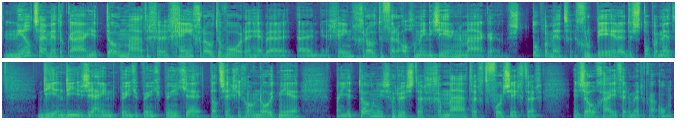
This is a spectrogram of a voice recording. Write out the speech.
Mild zijn met elkaar, je toonmatige, geen grote woorden hebben, eh, geen grote veralgemeniseringen maken. Stoppen met groeperen, dus stoppen met die en die zijn, puntje, puntje, puntje. Dat zeg je gewoon nooit meer. Maar je toon is rustig, gematigd, voorzichtig. En zo ga je verder met elkaar om.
